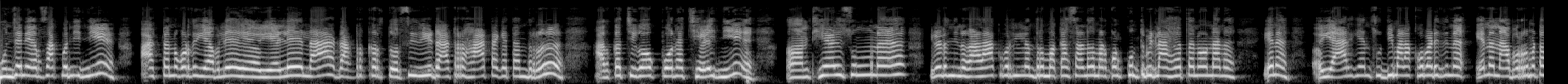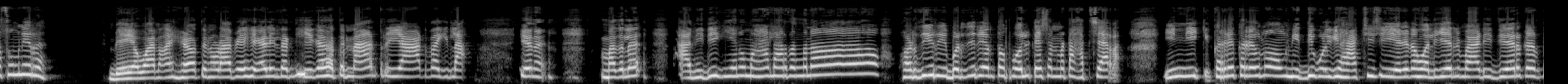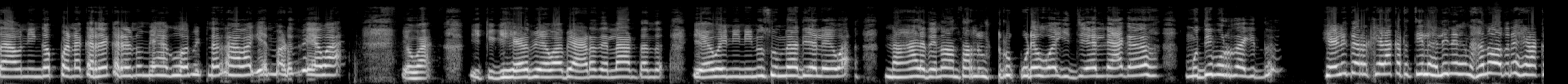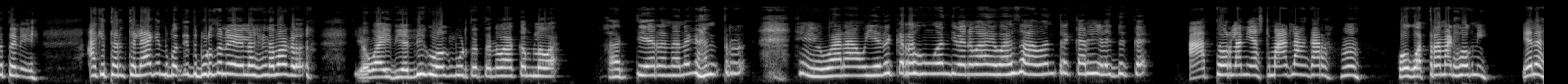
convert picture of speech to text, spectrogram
ಮುಂಜಾನೆ ಎರ್ಸಾಕ್ ಬಂದಿದ್ನಿ. ಅಷ್ಟನ್ನು ಕೊಡ್ದೆ ಎಬ್ಲೆ ಎಳೆ ಇಲ್ಲ. ಡಾಕ್ಟರ್ ಕರ್ಸ್ ತೋರ್ಸಿದ್ವಿ. ಡಾಕ್ಟರ್ ಹಾಟ್ ಆಗೈತಂದ್ರು ಅದಕ್ಕೆ ಚಿಗೋಗ್ ಫೋನ್ ಹಚ್ಚಿ ಹೇಳಿದ್ನಿ. ಅಂತ ಹೇಳಿ ಸುಮ್ಮನೆ ಎರಡು ನಿನಗೆ ಹಾಳಾಕ್ ಬರ್ಲಿಲ್ಲ ಅಂದ್ರೆ ಮಕ್ಕ ಸಣ್ಣ ಮಾಡ್ಕೊಂಡು ಕುಂತು ಬಿಡ್ಲಾ ಹೇಳ್ತಾನೋ ನಾನು. ಏನ, ಯಾರಿಗೇನು ಸುದ್ದಿ ಮಾಡಕ್ ಹೋಗ್ಬೇಡಿದಿನ ಏನ, ನಾ ಬರೋ ಮಟ್ಟ ಸುಮ್ಮನಿರು ಬೇಯವ್ವ ನಾ ಹೇಳ್ತೇನೆ ನೋಡ ಬೇ ಹೇಳಿಲ್ಲ ಈಗ ಹೇಳ್ತೇನೆ ನಾ ಹತ್ರ ಈ ಆಟದಾಗಿಲ್ಲ ಏನು, ಮೊದಲು ಆ ನಿಧಿಗೆ ಏನು ಮಾಡ್ಲಾರ್ದಂಗನ? ಹೊಡೆದಿರಿ, ಬಡ್ದಿರಿ ಅಂತ ಪೊಲೀಸ್ ಸ್ಟೇಷನ್ ಮಟ್ಟ ಹಚ್ಚಾರ ಇನ್ನು ಈಕೆ ಕರೆ ಕರೆವನು ಅವ್ನ ನಿದ್ದಿಗಳಿಗೆ ಹಾಕಿಸಿ ಏನೇನ ಹೊಲಿಗೇರಿ ಮಾಡಿ ಜೇರ್ ಕರ್ತ ಅವ್ನು ಹಿಂಗಪ್ಪನ ಕರೆ ಕರೆನು ಮ್ಯಾಗ ಹೋಗ್ಬಿಟ್ನಲ್ಲ ಅವಾಗ ಏನು ಮಾಡಿದ್ರಿ ಯವ್ವ ಯವ್ವ, ಈಕಿಗೆ ಹೇಳ್ರಿ ಯವ್ವ ಬೇಡದೆಲ್ಲ ಅಂತಂದು, ಏವ, ನೀನು ಸುಮ್ಮನೆ ಅದಿಯಲ್ಲ ನಾಳೆ ನಾಳೆದೇನೋ ಅಂತಾರಲ್ಲ ಇಷ್ಟರು ಕೂಡ ಹೋಗಿ ಜೇಲ್ನ್ಯಾಗ ಮುದ್ದಿ ಮುರಿದಾಗಿದ್ದು. ಹೇಳಿದಾರ ಕೇಳಾಕತ್ತಿಲ್ಲ ಹಲಿನ ನಾನು ಅದನ್ನ ಹೇಳಾಕತ್ತೇನೆ. ಆಕೆ ತನ್ನ ತಲೆಯಾಗಿಂದ ಬಂದಿದ್ದು ಬಿಡುದನೇ ಇಲ್ಲ ಹೆಣಮಗಳ. ಯವ್ವ, ಇದು ಎಲ್ಲಿಗೆ ಹೋಗ್ಬಿಡ್ತತನವ ಕಮ್ಲವ ಹತ್ತಿಯರ ಅಂತರು, ಯವ್ವ, ನಾವು ಎದಕ್ಕರ ಹೂ ಅಂದಿವನವ ಯವ್ವ, ಸಾವಂತ್ರಕ್ಕರ ಹೇಳಿದ್ದಕ್ಕೆ. ಆತ್ ತೋರ್ಲ, ನೀ ಅಷ್ಟು ಮಾಡ್ಲ ಹಂಗಾರ? ಹ್ಞೂ ಹೋಗಿ ಒತ್ತರ ಮಾಡಿ ಹೋಗ್ನಿ ಏನ?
